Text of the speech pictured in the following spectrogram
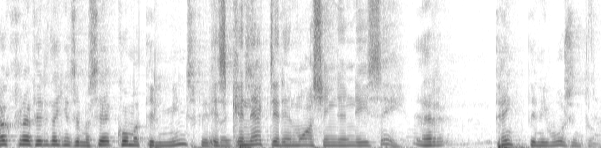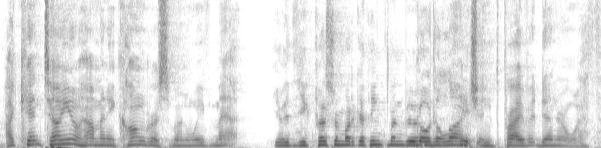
lögfræði fyrirtækin sem að se, koma til míns is fyrirtækis connected in Washington, D.C. er tengt inn í Washington. I can't tell you how many congressmen we've met, Ég veit ekki hversu marga þingmenn við go höfum to lunch hitt and private dinner with.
